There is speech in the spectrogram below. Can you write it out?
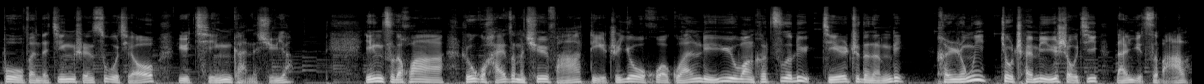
部分的精神诉求与情感的需要。因此的话，如果孩子们缺乏抵制诱惑、管理欲望和自律节制的能力，很容易就沉迷于手机，难以自拔了。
